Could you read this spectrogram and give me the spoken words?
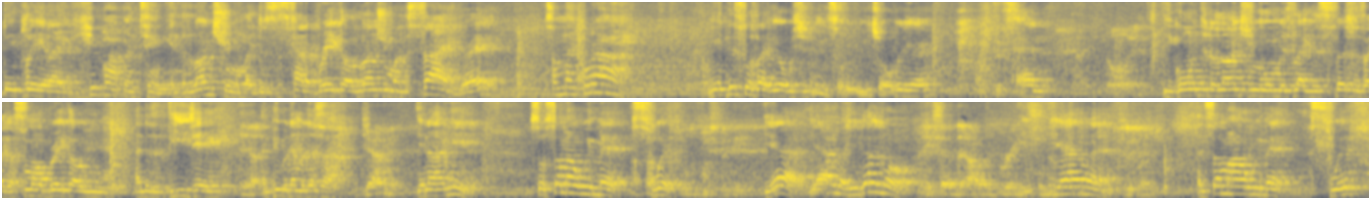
they play like hip hop and ting in the lunchroom, like there's this kind of breakout lunchroom on the side, right? So I'm like, rah. Me and Disco's like, yo, we should reach. So we reach over there, and you go into the lunchroom. It's like this special. It's like a small breakout room, and there's a DJ, Yeah. and people them are just uh, jamming. you know what I mean? So somehow we met Swift. schools used to be. Yeah, yeah, man, you don't know. They said the hour breaks. And Yeah, man. And somehow we met Swift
